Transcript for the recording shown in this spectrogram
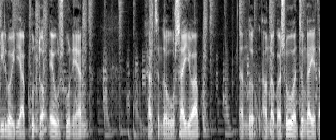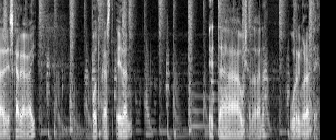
bilboiria.eus gunean jartzen dugu saioa, handaukazu entzun gai eta deskarga gai, podcast eran, eta hau izan da dana, urren arte.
